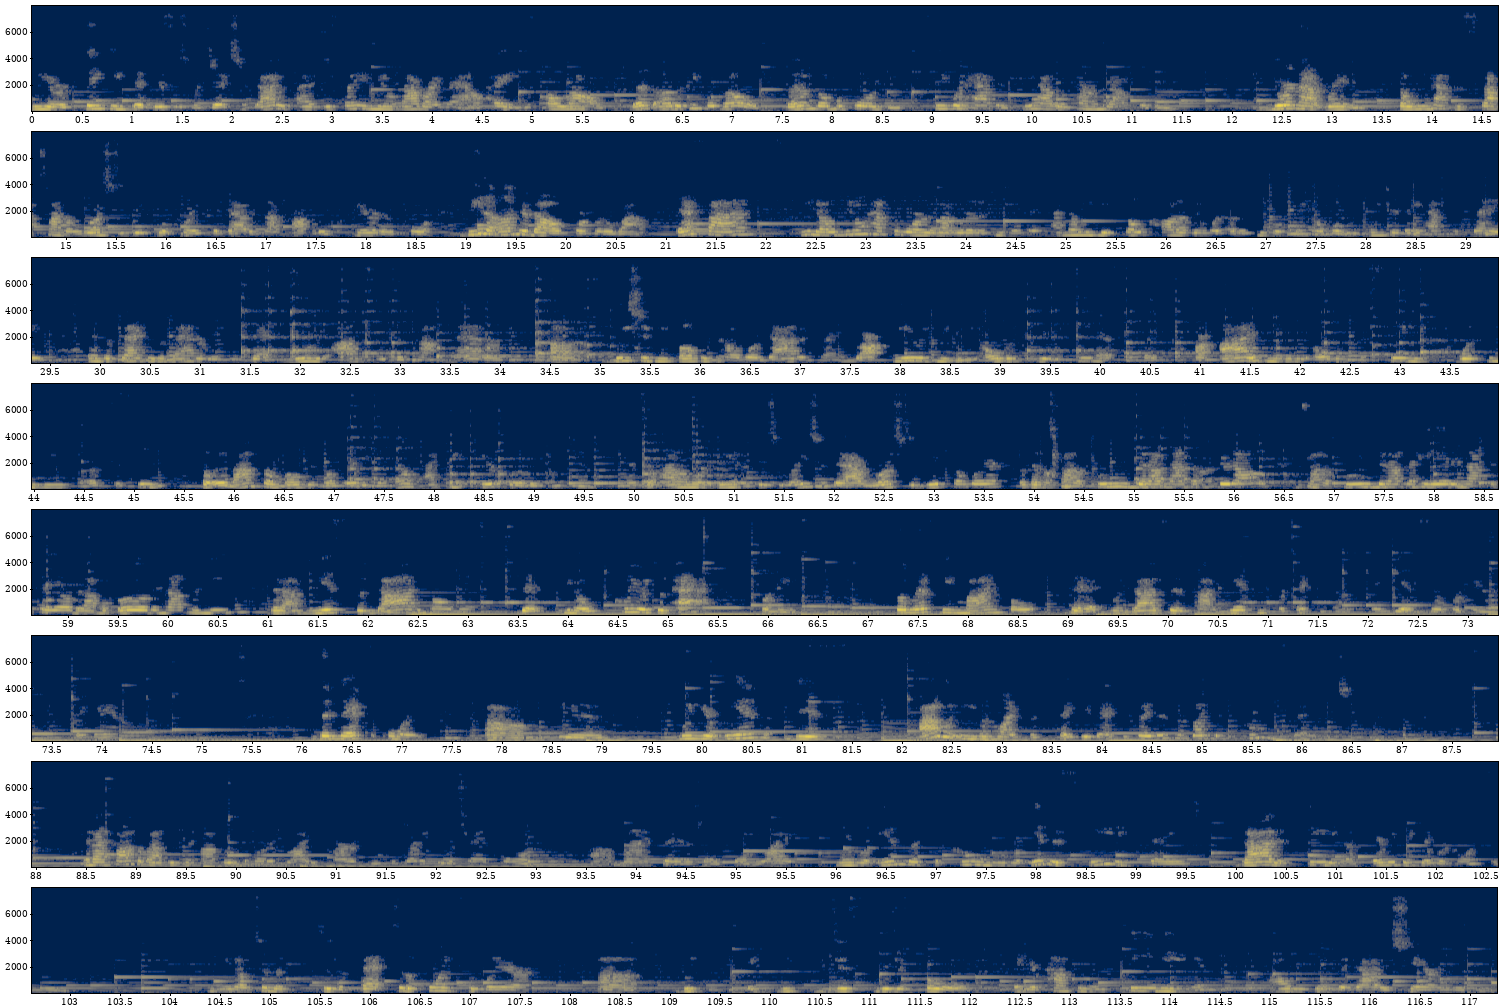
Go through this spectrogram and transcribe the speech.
we are thinking that this is rejection. God is I just saying, you know, not right now. Hey, just hold on. Let the other people go. Let them go before you. See what happens. See how it turns out for them. You're not ready. So we have to stop trying to rush to get to a place that God has not properly prepared us for. Be the underdog for a little while. That's fine you know, you don't have to worry about what other people think. I know we get so caught up in what other people think or what we think that they have to say. And the fact of the matter is, is that really honestly does not matter. Uh, we should be focusing on what God is saying. Our ears need to be open to hear what He has to say. Our eyes need to be open to see what He needs us to see. So if I'm so focused on everything else, I can't hear clearly from Him. And so I don't want to be in a situation that I rush to get somewhere because I'm trying to prove that I'm not the underdog. I'm trying to prove that I'm the head and not the tail, that I'm above and not beneath, that I miss the God moment that, you know, clears the path for me. So let's be mindful that when God says not yet, He's protecting us and yet still preparing us. Amen the next point um, is when you're in this, I would even like to take it back to say this is like the cocoon stage. And I talk about this in my book, The Butterfly Emerges, The Journey to a Transformed uh, Mindset and a Transformed Life. When we're in the cocoon, when we're in this feeding stage, God is feeding us everything that we're going to need. You know, to the to the fact to the point to where uh, we you you just you're just full and you're constantly feeding and all these things that God is sharing with you.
